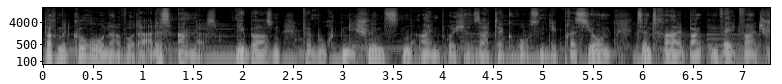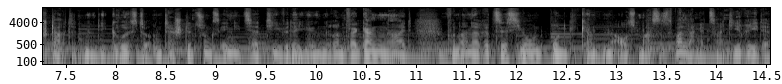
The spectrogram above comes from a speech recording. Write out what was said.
Doch mit Corona wurde alles anders. Die Börsen verbuchten die schlimmsten Einbrüche seit der großen Depression. Zentralbanken weltweit starteten die größte Unterstützungsinitiative der jüngeren Vergangenheit. Von einer Rezession ungekannten Ausmaßes war lange Zeit die Rede.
